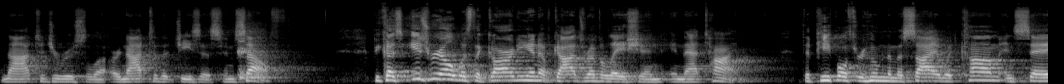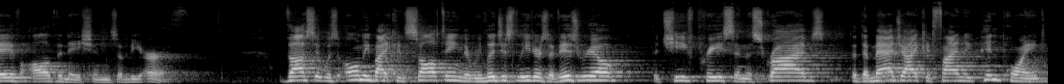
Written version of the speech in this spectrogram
not to Jerusalem or not to Jesus himself because Israel was the guardian of God's revelation in that time, the people through whom the Messiah would come and save all of the nations of the earth. Thus, it was only by consulting the religious leaders of Israel, the chief priests and the scribes, that the Magi could finally pinpoint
